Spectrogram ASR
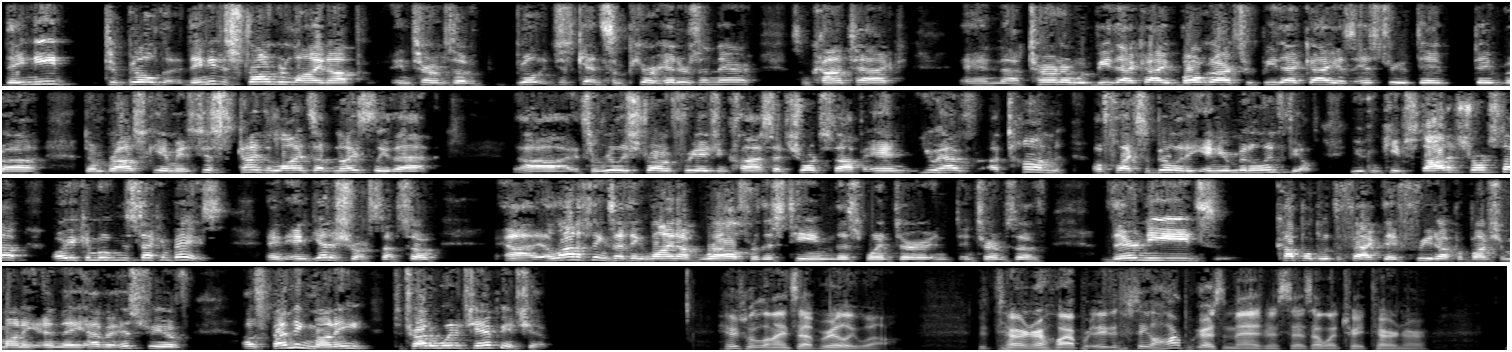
they need to build. They need a stronger lineup in terms of build, just getting some pure hitters in there, some contact. And uh, Turner would be that guy. Bogaerts would be that guy. His history with Dave Dave uh, Dombrowski. I mean, it's just kind of lines up nicely that uh, it's a really strong free agent class at shortstop, and you have a ton of flexibility in your middle infield. You can keep Stott at shortstop, or you can move him to second base and, and get a shortstop. So, uh, a lot of things I think line up well for this team this winter in, in terms of their needs coupled with the fact they've freed up a bunch of money and they have a history of of spending money to try to win a championship. Here's what lines up really well: the Turner Harper. See, Harper goes to management says, "I want Trea Turner."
